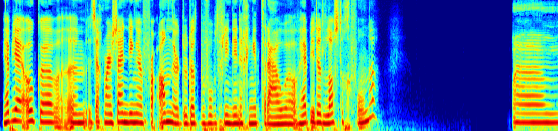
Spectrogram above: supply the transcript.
Heb jij ook, eh, ehm, zeg maar, zijn dingen veranderd doordat bijvoorbeeld vriendinnen gingen trouwen? Of heb je dat lastig gevonden? Ehm,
